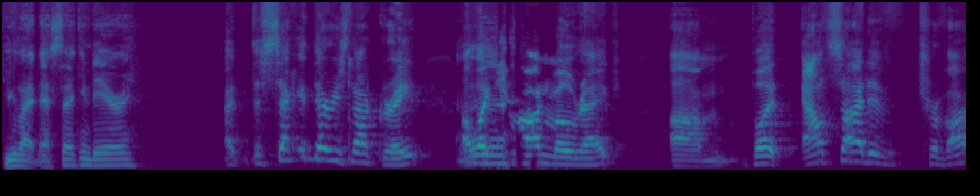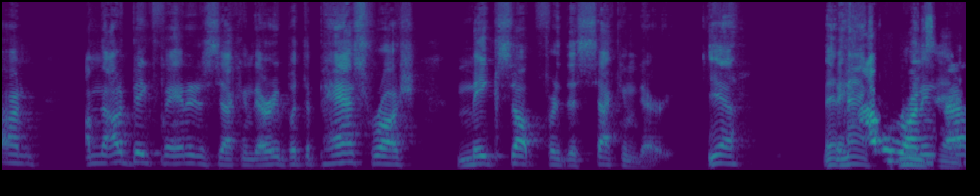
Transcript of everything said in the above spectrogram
You like that secondary? I, the secondary is not great. I like Eh. Trevon Moehrig. Um, but outside of Trevon, I'm not a big fan of the secondary, but the pass rush makes up for the secondary. Yeah. And They Max have a running back.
